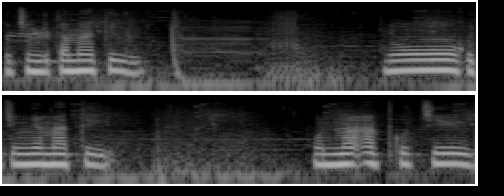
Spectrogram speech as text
Kucing kita mati. No kucingnya mati. Mohon maaf kucing.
